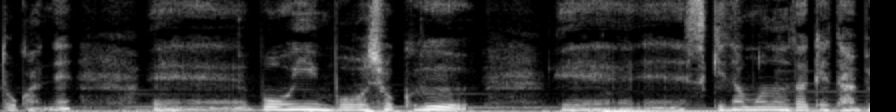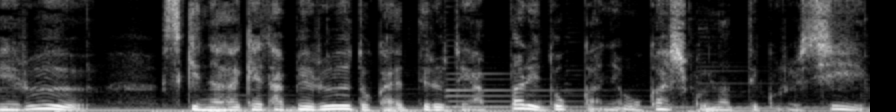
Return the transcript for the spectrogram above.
とかね、えー、暴飲暴食、えー、好きなものだけ食べる好きなだけ食べるとかやってるとやっぱりどっかねおかしくなってくるし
